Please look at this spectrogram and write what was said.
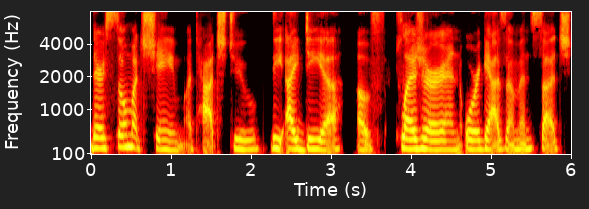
there's so much shame attached to the idea of pleasure and orgasm and such.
